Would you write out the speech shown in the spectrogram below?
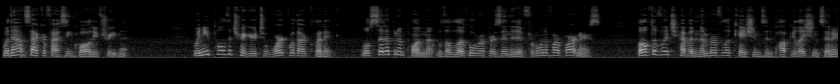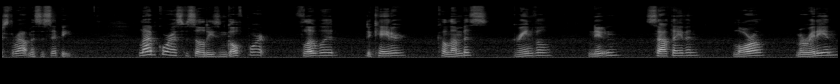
without sacrificing quality of treatment. When you pull the trigger to work with our clinic, we'll set up an appointment with a local representative from one of our partners, both of which have a number of locations in population centers throughout Mississippi. LabCorp has facilities in Gulfport, Flowood, Decatur, Columbus, Greenville, Newton, Southaven, Laurel, Meridian,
